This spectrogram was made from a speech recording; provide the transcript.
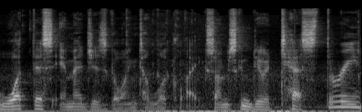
what this image is going to look like. So I'm just going to do a test three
